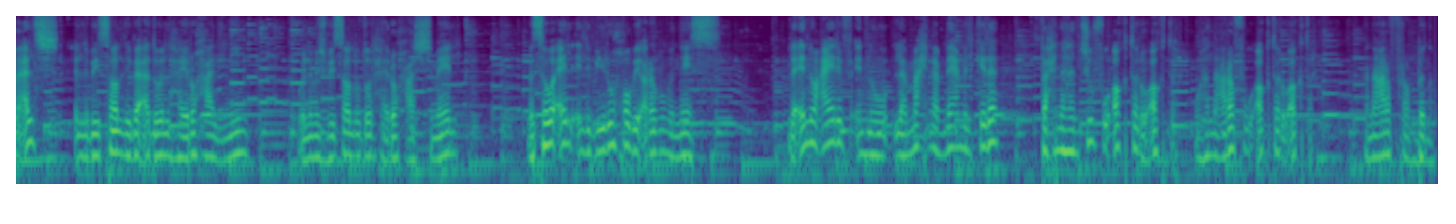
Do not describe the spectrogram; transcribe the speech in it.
ما قالش اللي بيصلي بقى دول هيروحوا على اليمين واللي مش بيصلوا دول هيروحوا على الشمال. بس هو قال اللي بيروحوا بيقربوا من الناس. لأنه عارف إنه لما إحنا بنعمل كده فإحنا هنشوفه أكتر وأكتر وهنعرفه أكتر وأكتر. هنعرف ربنا.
